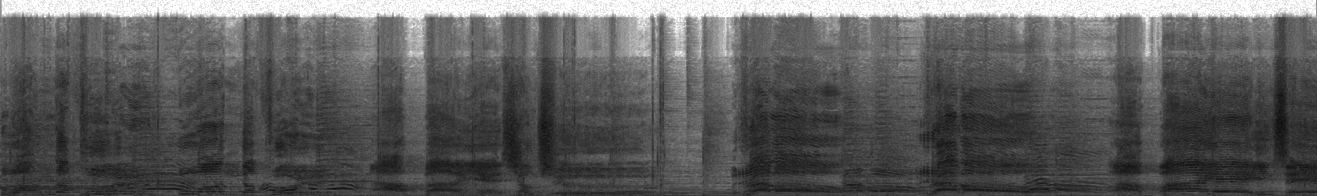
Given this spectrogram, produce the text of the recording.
원더풀 원더풀 아빠의 청춘. 브라보 브라보 아빠의 인생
